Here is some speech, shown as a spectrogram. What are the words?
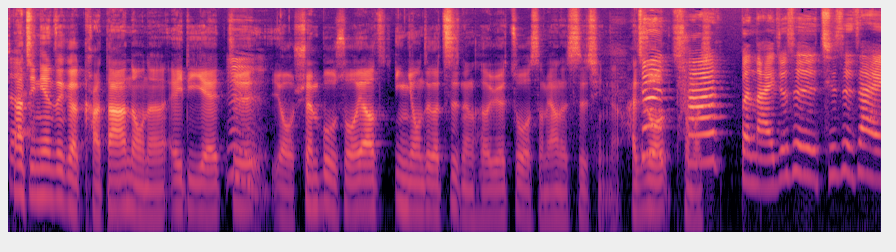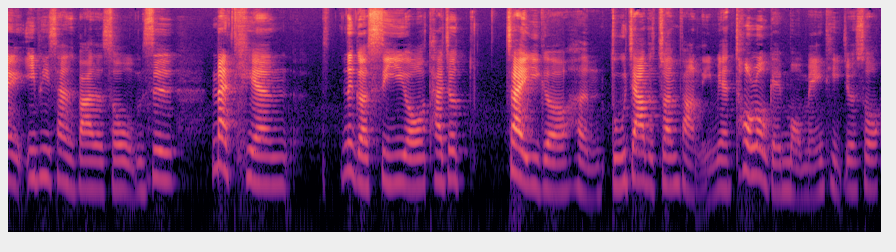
那今天这个 Cardano 呢，ADA 就是有宣布说要应用这个智能合约做什么样的事情呢？还是说它本来就是，其实，在 EP 三十八的时候，我们是那天那个 CEO 他就。在一个很独家的专访里面，透露给某媒体，就是说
